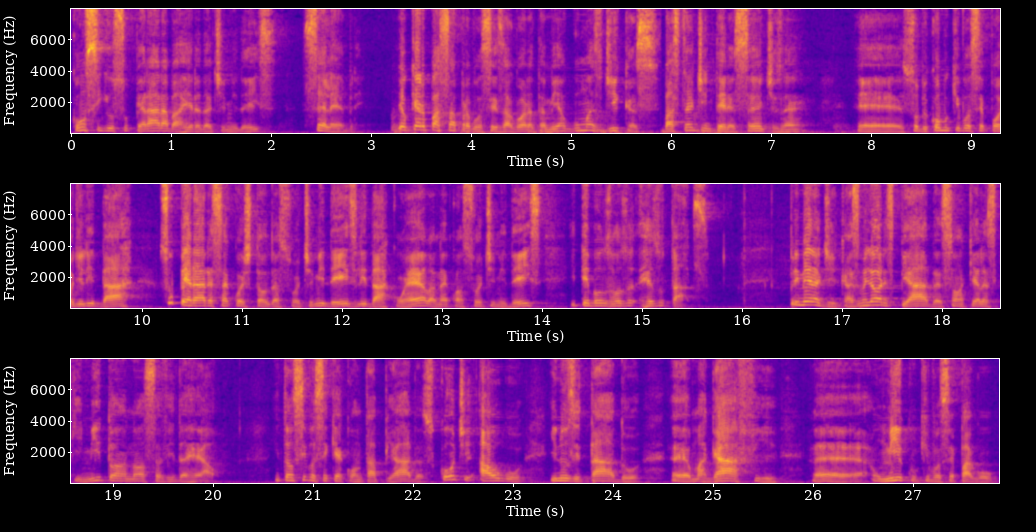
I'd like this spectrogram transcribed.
conseguiu superar a barreira da timidez, celebre. Eu quero passar para vocês agora também algumas dicas bastante interessantes, né? É, sobre como que você pode lidar, superar essa questão da sua timidez, lidar com ela, né, com a sua timidez e ter bons resultados. Primeira dica, as melhores piadas são aquelas que imitam a nossa vida real. Então, se você quer contar piadas, conte algo inusitado, é, uma gafe, é, um mico que você pagou.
